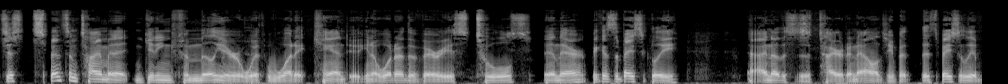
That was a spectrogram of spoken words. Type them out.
just spend some time in it getting familiar with what it can do. You know, what are the various tools in there? Because basically, I know this is a tired analogy, but it's basically a,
